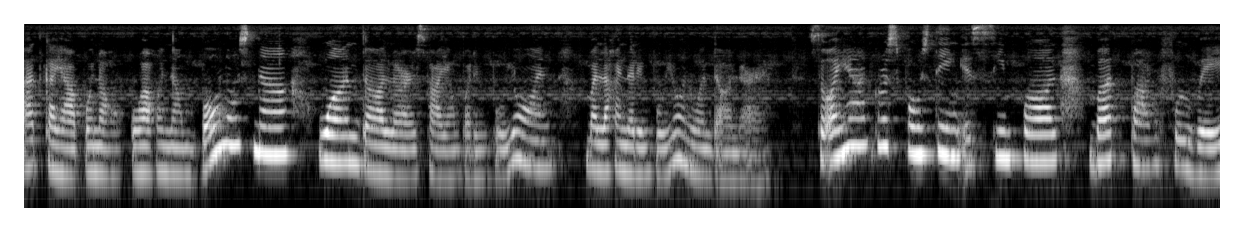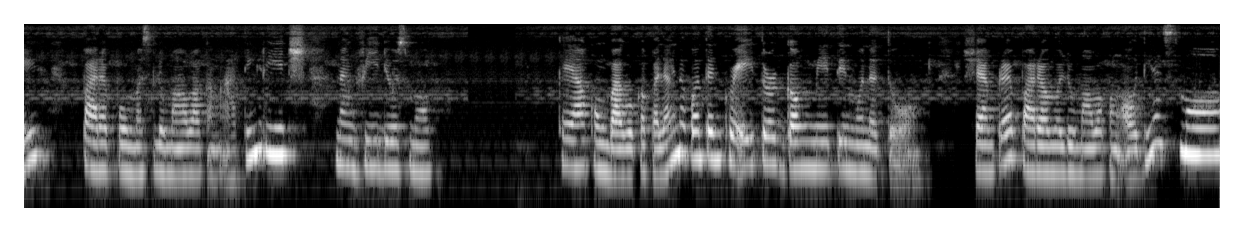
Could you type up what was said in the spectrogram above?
At kaya po nakukuha ko ng bonus na $1. Sayang pa rin po yon. Malaki na rin po yon $1. So, ayan, cross-posting is simple but powerful way para po mas lumawak ang ating reach ng videos mo. Kaya kung bago ka pa lang na content creator, gamitin mo na to. Siyempre, para malumawak ang audience mo,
